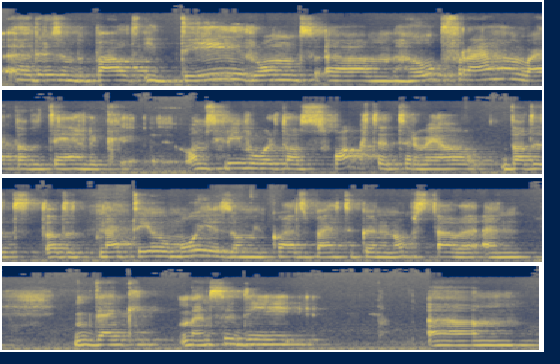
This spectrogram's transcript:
er is een bepaald idee rond um, hulpvragen, waar dat het eigenlijk omschreven wordt als zwakte, terwijl dat het, dat het net heel mooi is om je kwetsbaar te kunnen opstellen. En ik denk mensen die. Um,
